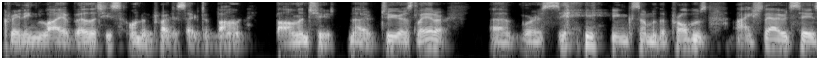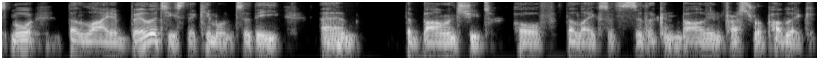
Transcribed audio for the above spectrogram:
creating liabilities on the private sector balance sheet. Now, two years later, uh, we're seeing some of the problems. Actually, I would say it's more the liabilities that came onto the um, the balance sheet of the likes of Silicon Valley and First Republic.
